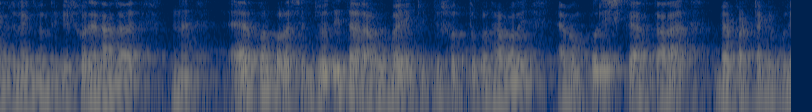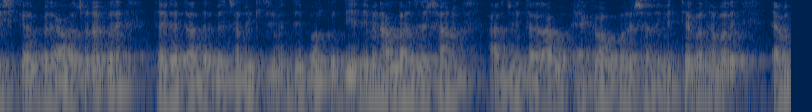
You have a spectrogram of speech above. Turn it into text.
একজন একজন থেকে সরে না যায়। এরপর বলেছেন, যদি তারা উভয়ে কিন্তু সত্য কথা বলে এবং পরিষ্কার তারা ব্যাপারটাকে পরিষ্কার করে আলোচনা করে, তাহলে তাদের বেচা বিক্রির মধ্যে বরকত দিয়ে দেবেন আল্লাহ শানু আর যদি তারাও একে অপরের সাথে মিথ্যা কথা বলে এবং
